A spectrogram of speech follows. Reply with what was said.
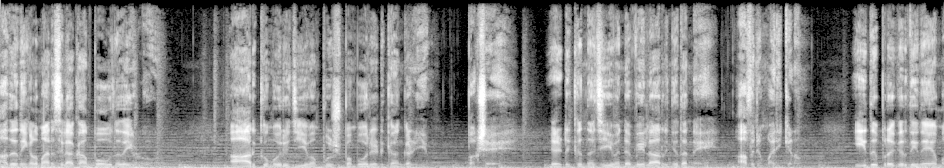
അത് നിങ്ങൾ മനസ്സിലാക്കാൻ പോകുന്നതേയുള്ളൂ. ആർക്കും ഒരു ജീവൻ പുഷ്പം പോലെ എടുക്കാൻ കഴിയും. പക്ഷേ എടുക്കുന്ന ജീവന്റെ വില അറിഞ്ഞു തന്നെ അവന് മരിക്കണം. ഇത് പ്രകൃതി നിയമ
